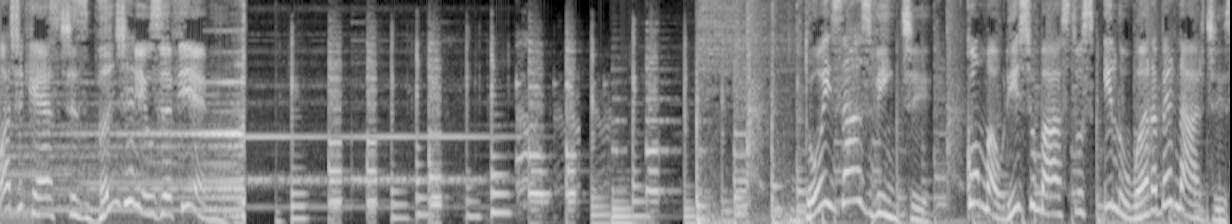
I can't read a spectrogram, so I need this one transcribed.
Podcasts Bangerils FM. Dois às 20, com Maurício Bastos e Luana Bernardes.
